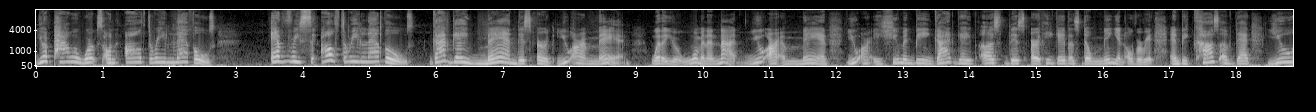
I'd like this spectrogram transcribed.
Your power works on all three levels. Every all three levels. God gave man this earth. You are a man whether you're a woman or not. You are a man. You are a human being. God gave us this earth, He gave us dominion over it. And because of that, you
